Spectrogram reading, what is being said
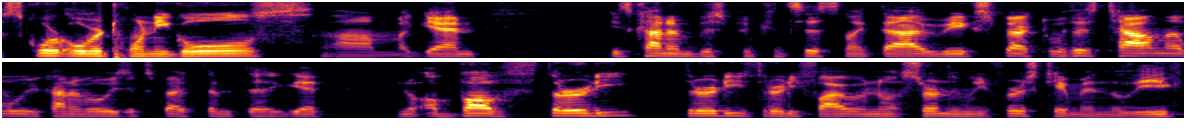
scored over 20 goals. Um, again, he's kind of just been consistent like that. We expect with his talent level, we kind of always expect them to get, you know, above 30, 30, 35. I know certainly when he first came in the league,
